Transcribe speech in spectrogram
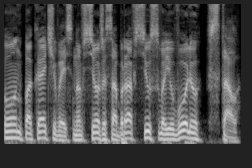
Он, покачиваясь, но все же собрав всю свою волю, встал.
